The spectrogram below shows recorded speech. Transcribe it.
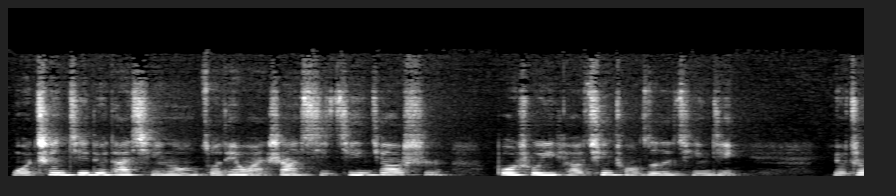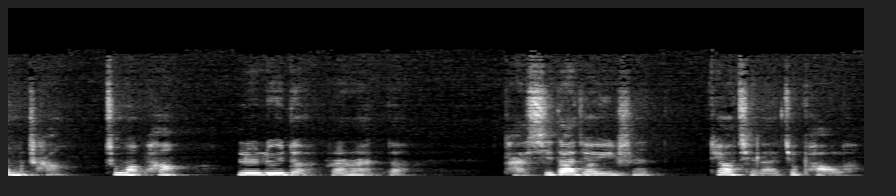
我趁机对他形容昨天晚上洗金胶时拨出一条青虫子的情景，有这么长，这么胖，绿绿的，软软的。卡西大叫一声，跳起来就跑了。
